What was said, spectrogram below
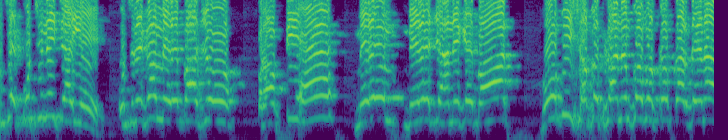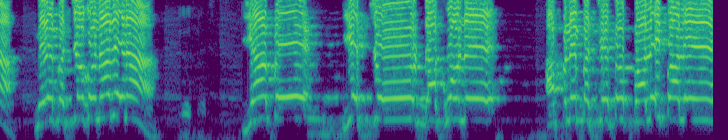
उसे कुछ नहीं चाहिए। उसने कहा, मेरे पास जो प्रॉपर्टी है, मेरे मेरे जाने के बाद वो भी शौकत खानम को वकफ कर देना, मेरे बच्चों को ना देना। यहाँ पे ये चोर डाकुओं ने अपने बच्चे तो पाले ही पाले हैं।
